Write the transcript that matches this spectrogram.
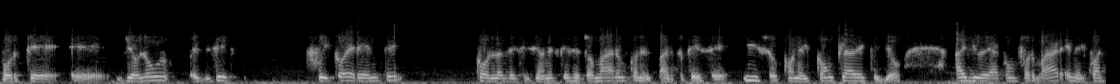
porque eh, yo lo, es decir, fui coherente con las decisiones que se tomaron, con el pacto que se hizo, con el conclave que yo ayudé a conformar, en el cual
